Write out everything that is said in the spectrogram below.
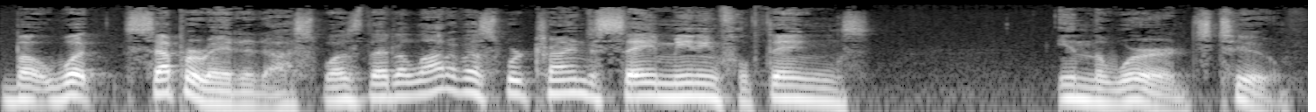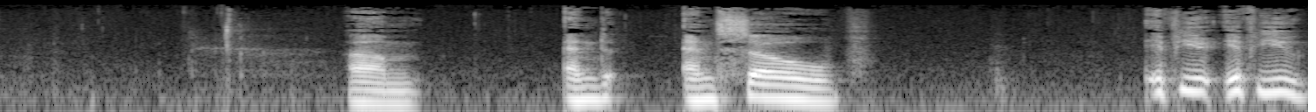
but what separated us was that a lot of us were trying to say meaningful things in the words too. Um, and and so if you if you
